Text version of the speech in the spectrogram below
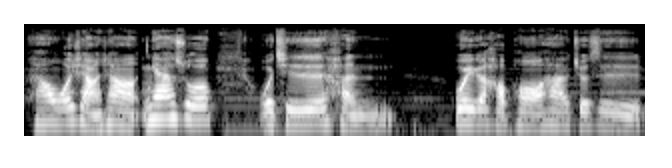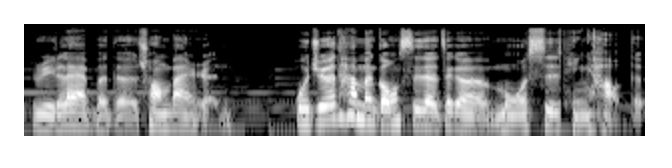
好，我想象应该说，我其实很，我一个好朋友，他就是 Relab 的创办人，我觉得他们公司的这个模式挺好的，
